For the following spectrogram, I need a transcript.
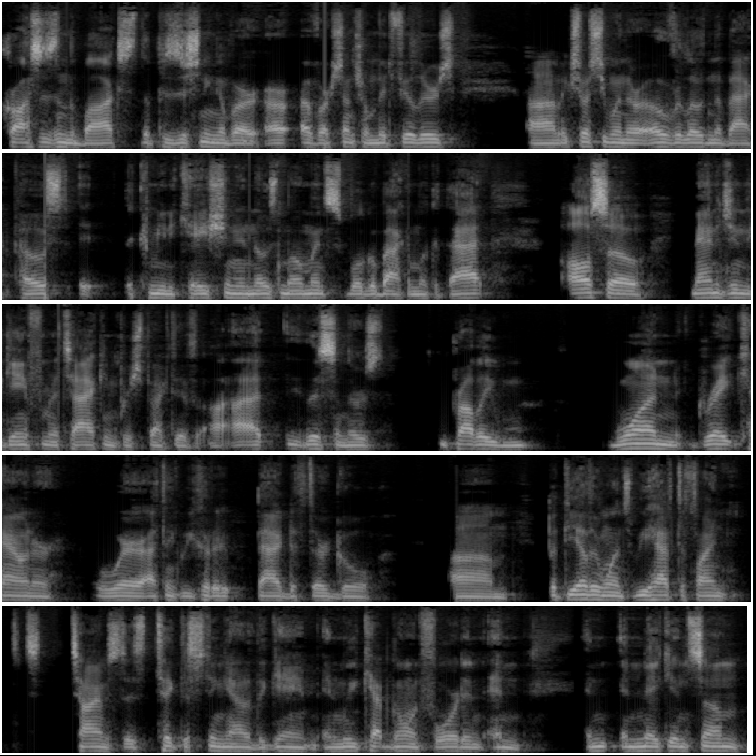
crosses in the box, the positioning of our, our of our central midfielders, um, especially when they're overloading the back post, it, the communication in those moments, we'll go back and look at that. Also, managing the game from an attacking perspective. I, listen, there's probably one great counter where I think we could have bagged a third goal, um, but the other ones we have to find times to take the sting out of the game, and we kept going forward and and and, and making some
